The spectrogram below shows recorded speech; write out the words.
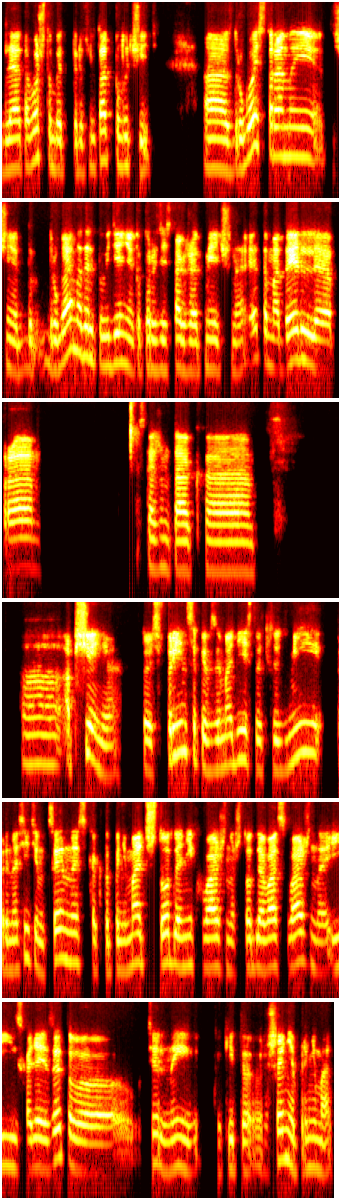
для того, чтобы этот результат получить. А с другой стороны, точнее, другая модель поведения, которая здесь также отмечена, это модель э, про, скажем так, э, э, общение. То есть, в принципе, взаимодействовать с людьми, приносить им ценность, как-то понимать, что для них важно, что для вас важно, и, исходя из этого, те или иные какие-то решения принимать.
